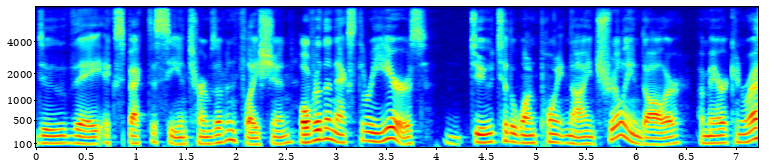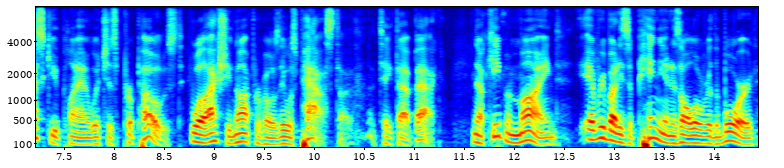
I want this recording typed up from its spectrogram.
do they expect to see in terms of inflation over the next 3 years due to the 1.9 trillion dollar American Rescue Plan which is proposed. Well, actually not proposed, it was passed. I take that back. Now, keep in mind, everybody's opinion is all over the board.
